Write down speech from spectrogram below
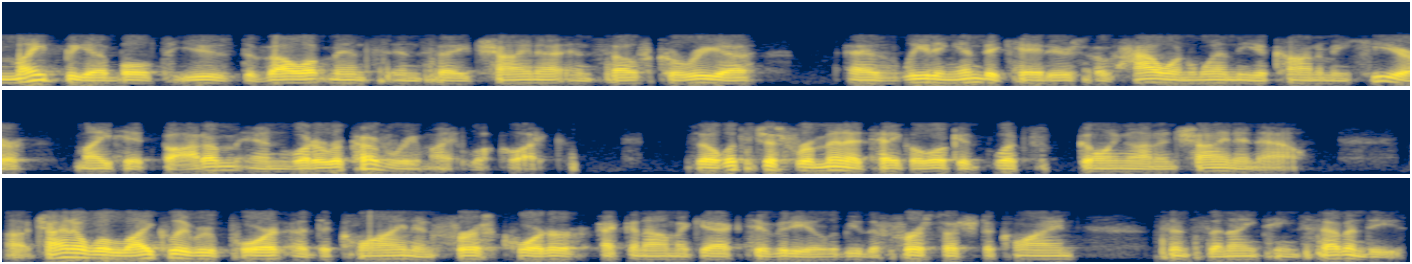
might be able to use developments in, say, China and South Korea as leading indicators of how and when the economy here might hit bottom and what a recovery might look like. So let's just for a minute take a look at what's going on in China now. Uh, China will likely report a decline in first quarter economic activity. It'll be the first such decline since the 1970s.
